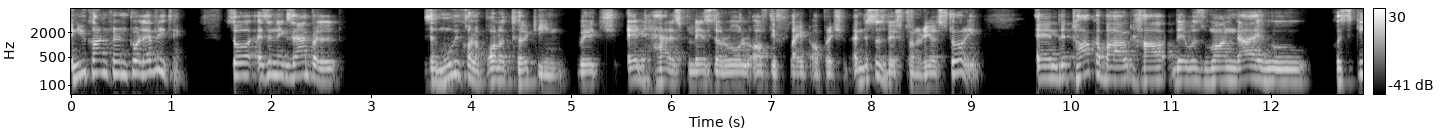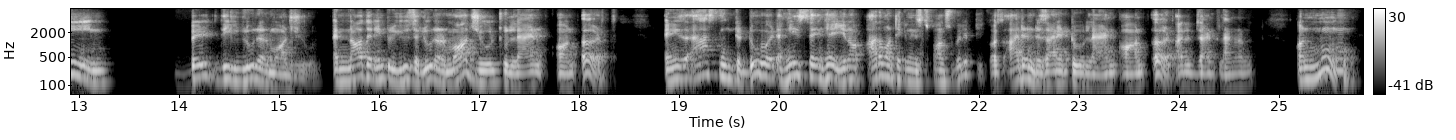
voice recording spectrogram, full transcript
and you can't control everything. So, as an example, there's a movie called Apollo 13, which Ed Harris plays the role of the flight operation. And this is based on a real story. And they talk about how there was one guy who whose team built the lunar module. And now they need to use the lunar module to land on Earth and he's asking to do it and he's saying hey you know i don't want to take any responsibility because i didn't design it to land on earth i designed it to land on, on moon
